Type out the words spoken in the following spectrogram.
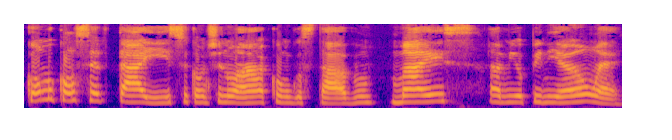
como consertar isso e continuar com o Gustavo, mas a minha opinião é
